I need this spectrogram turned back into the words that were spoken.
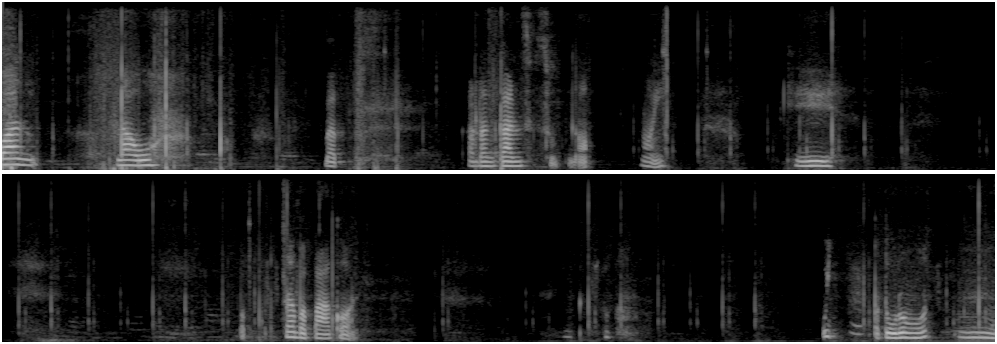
บ้านเรา แบบอลังการสุดๆเนาะหน่อย โอเค สร้างประปาก่อนอุ๊ยประตูโรงรถอืม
